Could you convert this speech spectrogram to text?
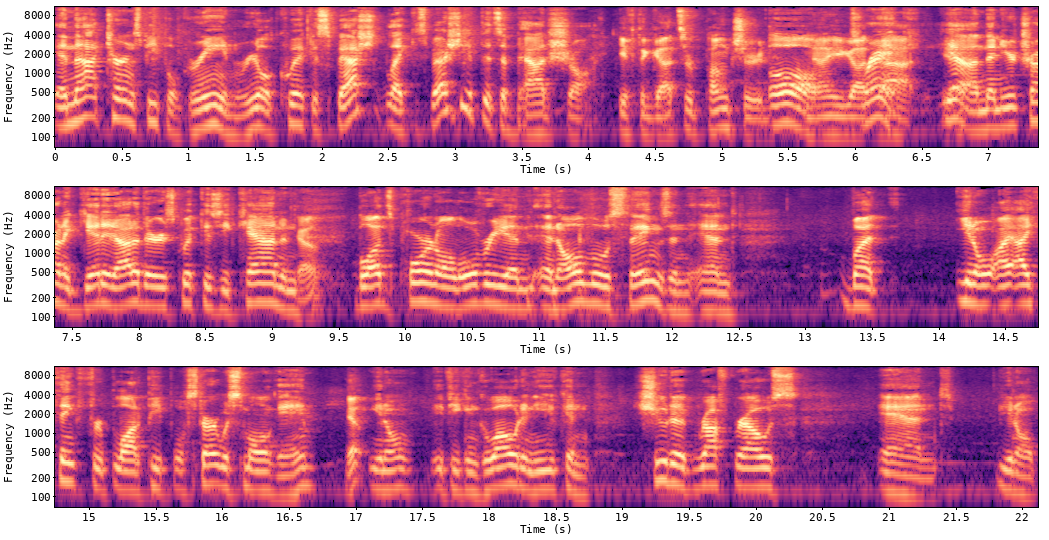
And that turns people green real quick, especially like especially if it's a bad shot. If the guts are punctured, Oh, now you got frank. that. Yeah. and then you're trying to get it out of there as quick as you can, and Yeah. blood's pouring all over you, and, and all those things, and and but you know, I, I think for a lot of people, start with small game. Yep. You know, if you can go out and you can shoot a rough grouse, and you know,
